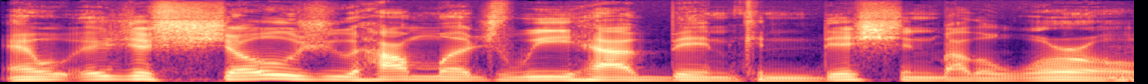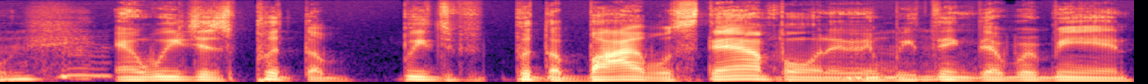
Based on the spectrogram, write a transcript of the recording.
And it just shows you how much we have been conditioned by the world, Mm-hmm. and we just put the we just put the Bible stamp on it, and we think that we're being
